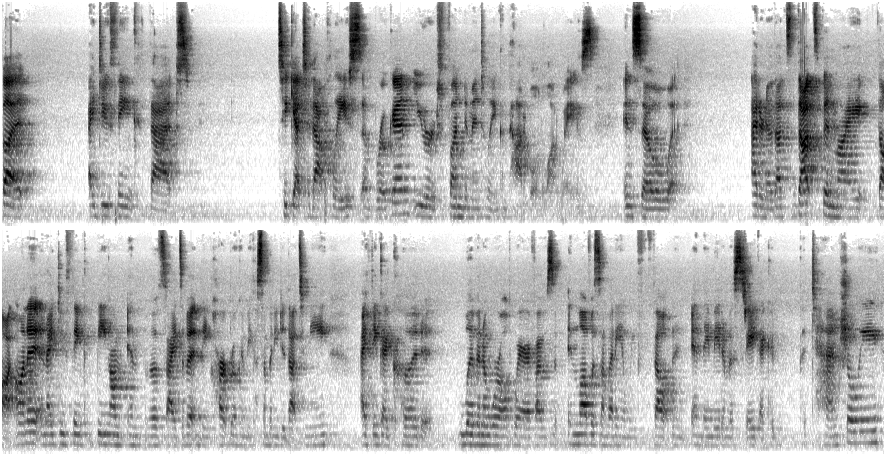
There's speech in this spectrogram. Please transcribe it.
But I do think that to get to that place of broken, you're fundamentally incompatible in a lot of ways. And so I don't know, that's that's been my thought on it. And I do think being on in both sides of it and being heartbroken because somebody did that to me, I think I could live in a world where if I was in love with somebody and we felt and, and they made a mistake, I could potentially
